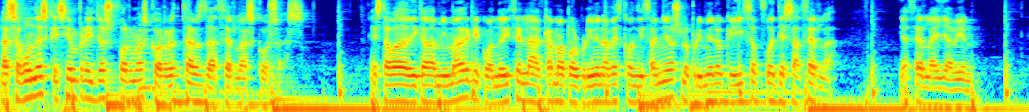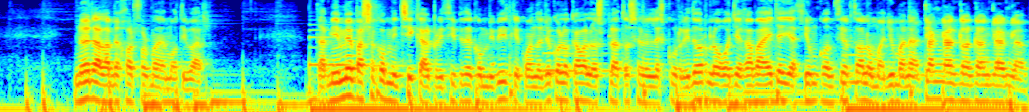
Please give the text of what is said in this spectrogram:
La segunda es que siempre hay dos formas correctas de hacer las cosas. Estaba dedicada a mi madre que cuando hice la cama por primera vez con 10 años lo primero que hizo fue deshacerla y hacerla ella bien. No era la mejor forma de motivar. También me pasó con mi chica al principio de convivir que cuando yo colocaba los platos en el escurridor luego llegaba ella y hacía un concierto a lo mayumana, clan clan clan clan clan clan.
